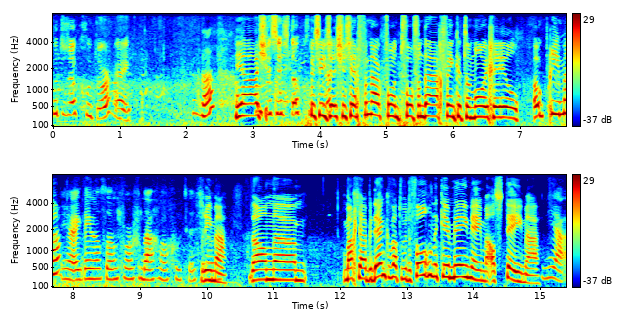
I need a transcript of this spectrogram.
Goed is ook goed hoor. Hey. Wat? Ja, als Goed je, is, is het ook goed. precies, als je zegt van nou, voor, voor vandaag vind ik het een mooi geheel, ook prima. Ja, ik denk dat het dan voor vandaag wel goed is. Prima. Dan ehm, mag jij bedenken wat we de volgende keer meenemen als thema. Ja.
